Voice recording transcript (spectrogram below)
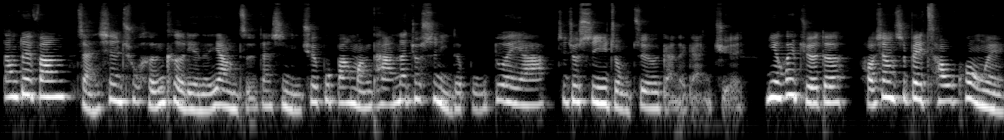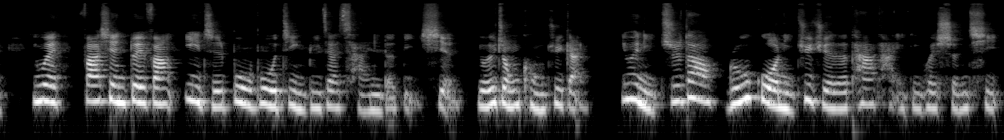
当对方展现出很可怜的样子，但是你却不帮忙他，那就是你的不对呀，这就是一种罪恶感的感觉。你也会觉得好像是被操控诶，因为发现对方一直步步紧逼在踩你的底线，有一种恐惧感，因为你知道，如果你拒绝了他，他一定会生气，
